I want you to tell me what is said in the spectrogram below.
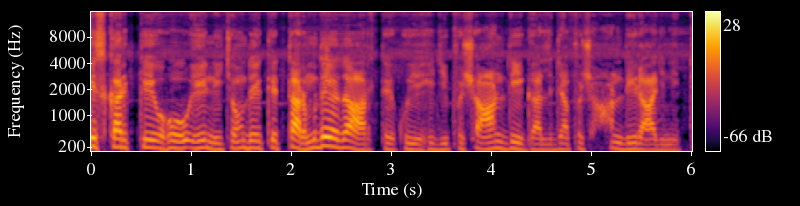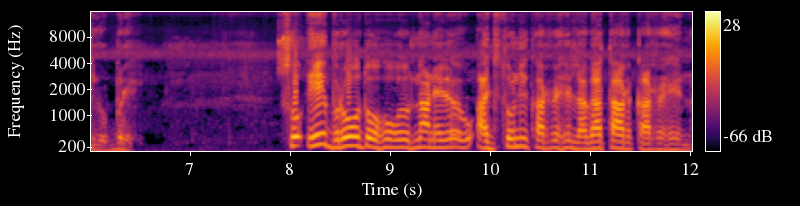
ਇਸ ਕਰਕੇ ਉਹ ਇਹ ਨਹੀਂ ਚਾਹੁੰਦੇ ਕਿ ਧਰਮ ਦੇ ਆਧਾਰ ਤੇ ਕੋਈ ਇਹੋ ਜਿਹੀ ਪਛਾਣ ਦੀ ਗੱਲ ਜਾਂ ਪਛਾਣ ਦੀ ਰਾਜਨੀਤੀ ਉੱਭਰੇ। ਸੋ ਇਹ ਵਿਰੋਧ ਉਹ ਉਹਨਾਂ ਨੇ ਅੱਜ ਤੋਂ ਨਹੀਂ ਕਰ ਰਹੇ, ਲਗਾਤਾਰ ਕਰ ਰਹੇ ਨੇ।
